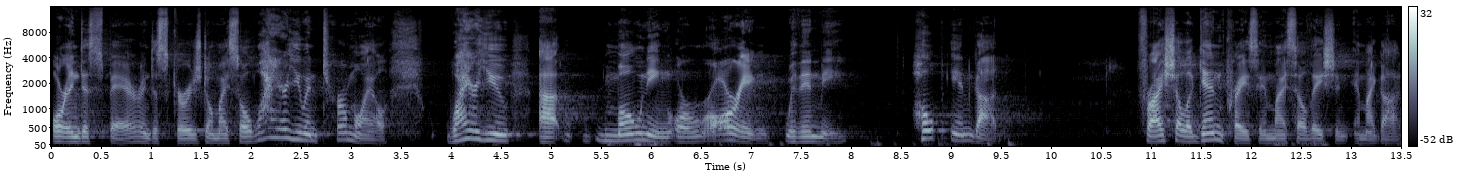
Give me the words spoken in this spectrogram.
or in despair and discouraged, O my soul? Why are you in turmoil? Why are you uh, moaning or roaring within me? Hope in God. For I shall again praise him, my salvation and my God.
